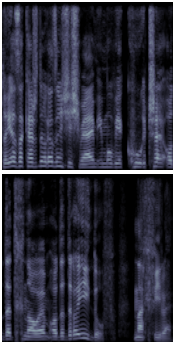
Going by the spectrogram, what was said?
to ja za każdym razem się śmiałem i mówię, kurczę, odetchnąłem od droidów na chwilę.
